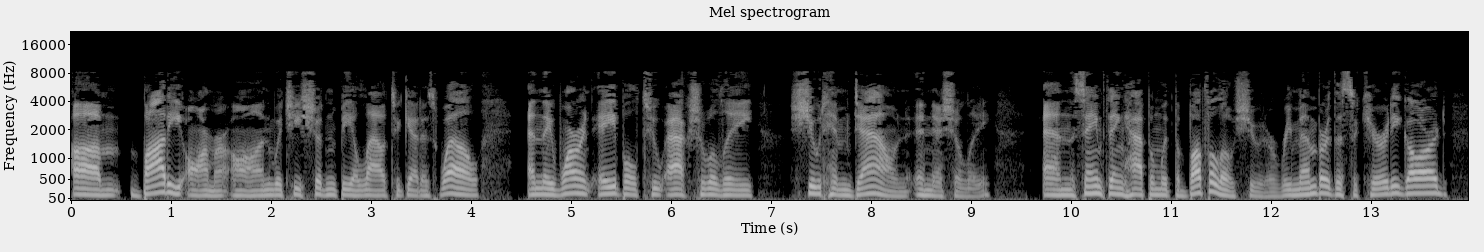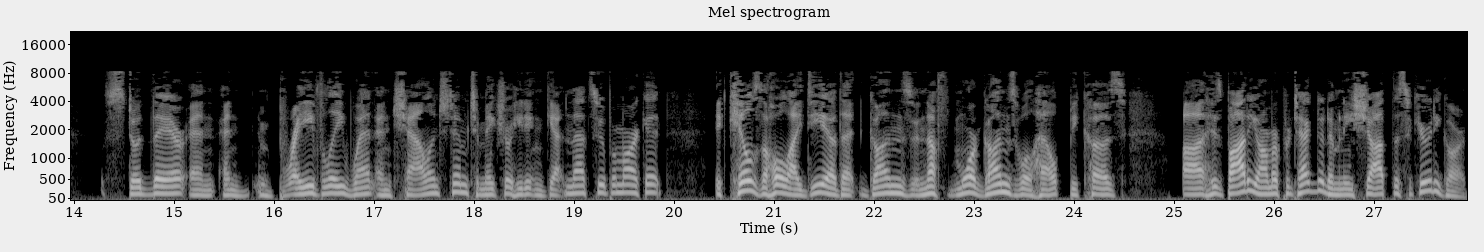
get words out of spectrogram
um, body armor on, which he shouldn't be allowed to get as well, and they weren't able to actually shoot him down initially. And the same thing happened with the Buffalo shooter. Remember the security guard stood there and, and bravely went and challenged him to make sure he didn't get in that supermarket? It kills the whole idea that guns, enough more guns will help because uh, his body armor protected him and he shot the security guard.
